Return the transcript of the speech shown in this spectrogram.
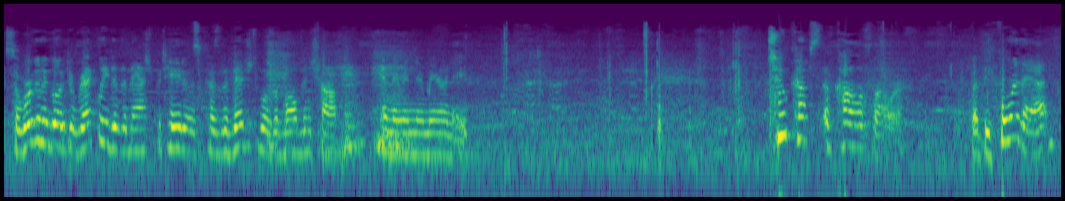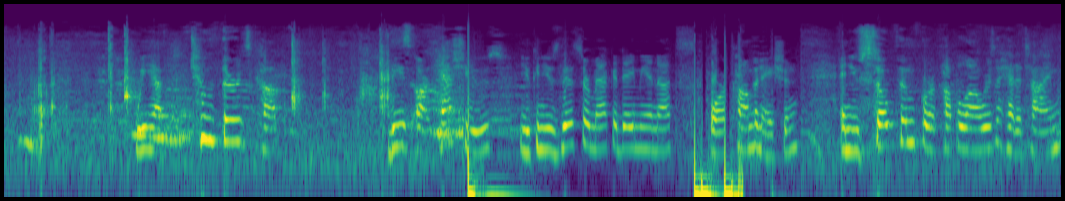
So we're going to go directly to the mashed potatoes because the vegetables have all been chopped and they're in their marinade. Two cups of cauliflower. But before that, we have two-thirds cup. These are cashews. You can use this or macadamia nuts or a combination. And you soak them for a couple hours ahead of time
